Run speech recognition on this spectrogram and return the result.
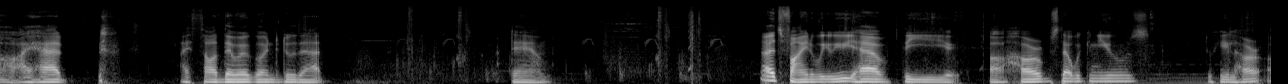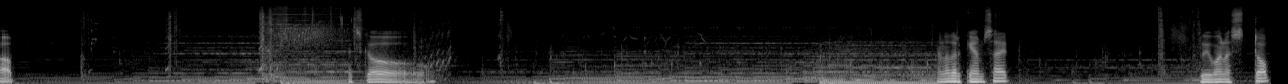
Oh, I had... I thought they were going to do that. Damn. It's fine. We, we have the uh, herbs that we can use to heal her up. Let's go. Another campsite. Do we want to stop?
